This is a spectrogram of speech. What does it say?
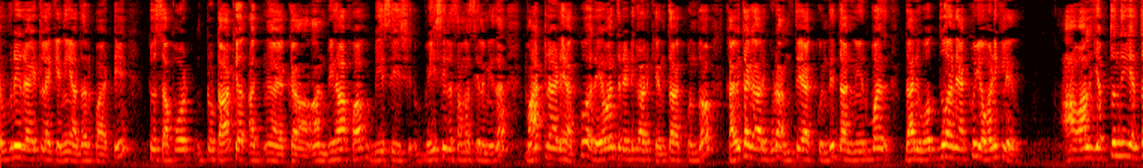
every right like any other party to support to talk on behalf of BC బీసీల సమస్యల మీద మాట్లాడే హక్కు రేవంత్ రెడ్డి గారికి ఎంత హక్కు ఉందో కవిత గారికి కూడా అంతే హక్కు ఉంది. దాన్ని నిర్బ దాన్ని వద్దు అనే హక్కు ఎవరికి లేదు. ఆ వాళ్ళు చెప్తుంది ఎంత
